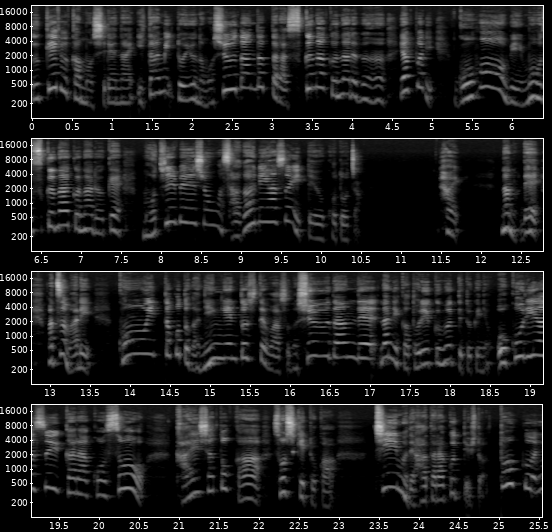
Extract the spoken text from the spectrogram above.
受けるかもしれない痛みというのも集団だったら少なくなる分やっぱりご褒美も少なくなるけんモチベーションは下がりやすいっていうことじゃん。はいなので、まあ、つまりこういったことが人間としてはその集団で何か取り組むって時に起こりやすいからこそ会社とか組織とかチームで働くっていう人は特に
